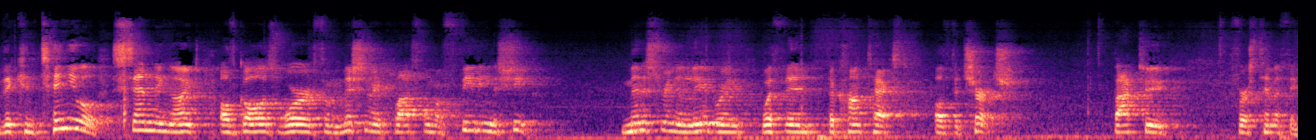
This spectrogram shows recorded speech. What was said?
the continual sending out of God's word from a missionary platform of feeding the sheep, ministering and laboring within the context of the church. Back to 1 Timothy.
